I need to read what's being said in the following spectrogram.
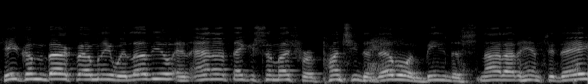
Keep coming back, family. We love you. And Anna, thank you so much for punching the devil and beating the snot out of him today.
